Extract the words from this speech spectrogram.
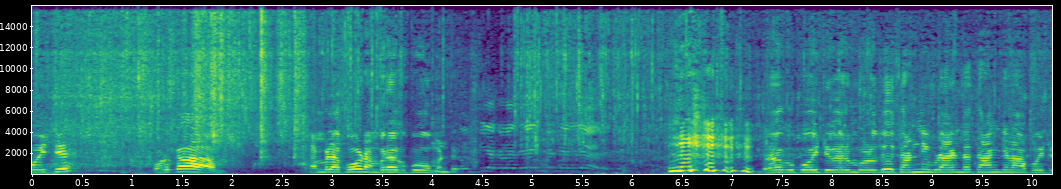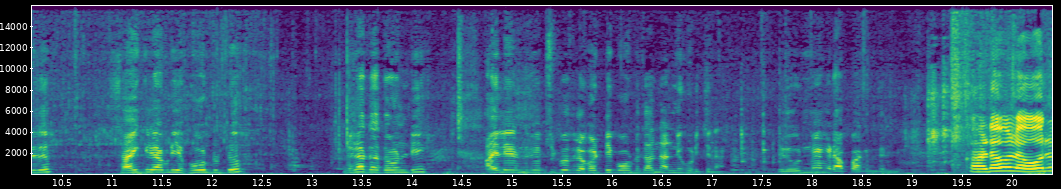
போயிட்டு ஒருக்கா நம்மள போ நம்புறாவுக்கு போவோம்ண்டு புறாவுக்கு போயிட்டு வரும்பொழுது தண்ணி விடாண்டா தாங்கலாம் போயிட்டுது. சைக்கிளை அப்படியே போட்டுட்டு நிலத்தை தோண்டி அதுல இருந்து வெப்சி போத்தில் வெட்டி போட்டு தான் தண்ணி குடிச்சினேன். இது உண்மை எங்கட அப்பாக்குன்னு தெரியும். கடவுளை ஒரு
